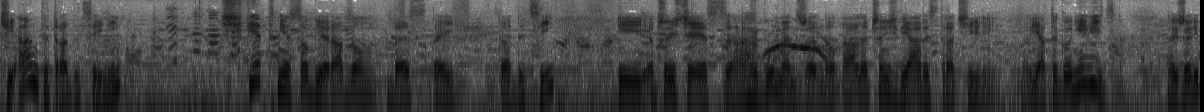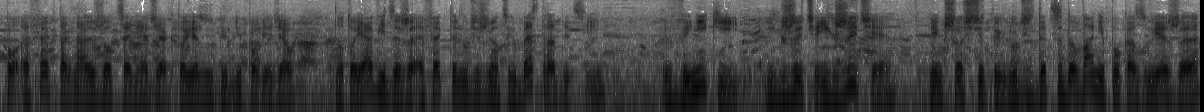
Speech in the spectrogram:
ci antytradycyjni, świetnie sobie radzą bez tej tradycji. I oczywiście jest argument, że no ale część wiary stracili. No, ja tego nie widzę. No jeżeli po efektach należy oceniać, jak to Jezus w Biblii powiedział, no to ja widzę, że efekty ludzi żyjących bez tradycji, wyniki ich życia, ich życie większości tych ludzi zdecydowanie pokazuje, że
